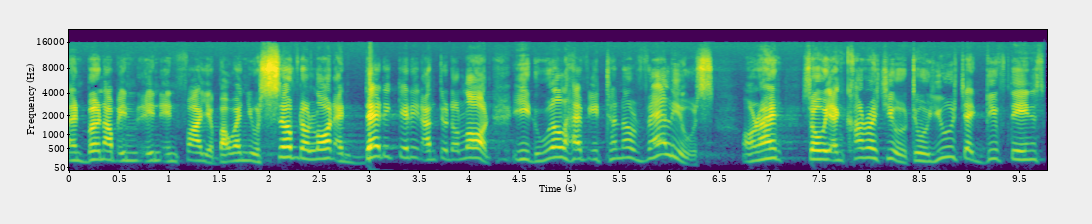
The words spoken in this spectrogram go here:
and burn up in, in, in fire. But when you serve the Lord and dedicate it unto the Lord, it will have eternal values All right? So we encourage you to use that giftings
